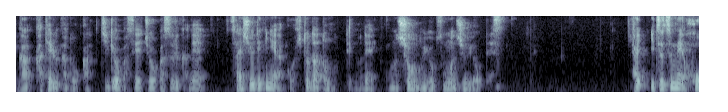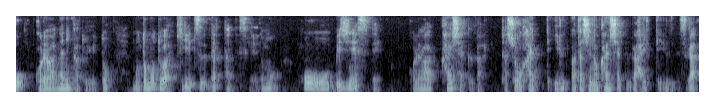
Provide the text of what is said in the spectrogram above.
が勝てるかどうか、事業が成長化するかで、最終的にはこう人だと思っているので、この章の要素も重要です。はい。五つ目、法。これは何かというと、もともとは規律だったんですけれども、法をビジネスで、これは解釈が多少入っている、私の解釈が入っているんですが、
